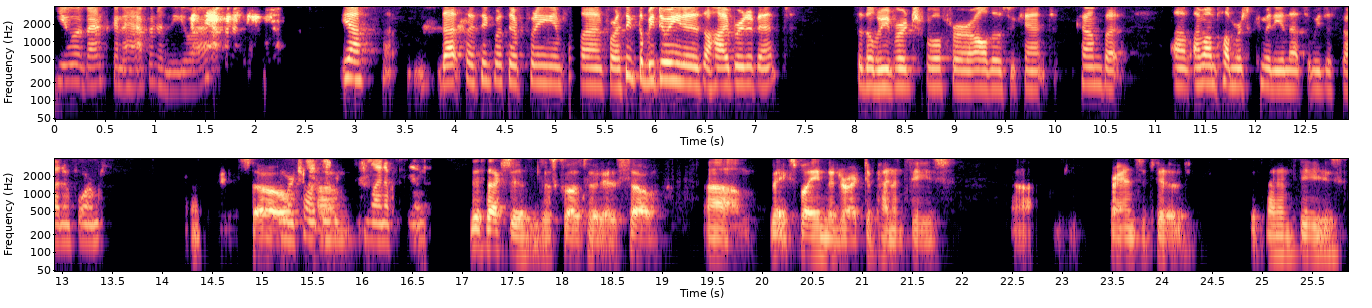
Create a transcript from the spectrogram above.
EU event's going to happen in the US. Yeah, that's, I think, what they're putting in plan for. I think they'll be doing it as a hybrid event. So they'll be virtual for all those who can't come, but um, I'm on Plumbers Committee and that's what we just got informed. so. We're trying um, line up with them. this actually doesn't disclose who it is. So um, they explain the direct dependencies, uh, transitive dependencies,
